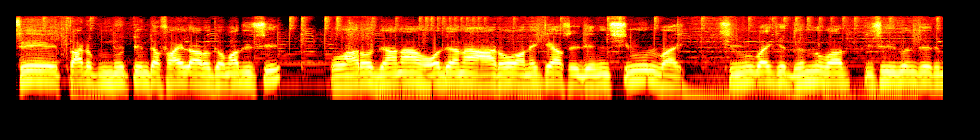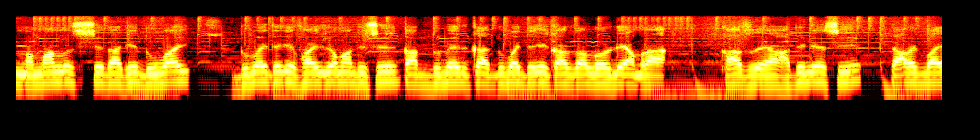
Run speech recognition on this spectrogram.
সে তার তিনটা ফাইল আরও জমা দিয়েছি। ও আরও জানা, অজানা আরও অনেকে আছে যেমন শিমুল ভাই। শিমুল ভাইকে ধন্যবাদ। কিশোরগঞ্জের মানুষ সে তাকে দুবাই। দুবাই থেকে ফাইল জমা দিয়েছে তার দুবাইয়ের কাজ দুবাই থেকে কাজ অলরেডি আমরা কাজ হাতে নিয়েছি। তারেক ভাই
